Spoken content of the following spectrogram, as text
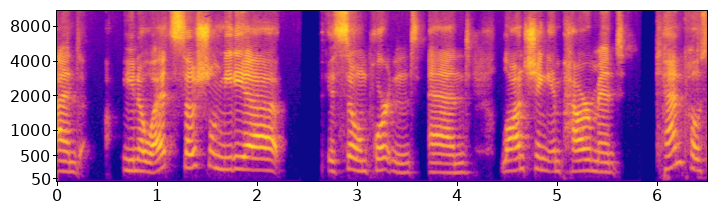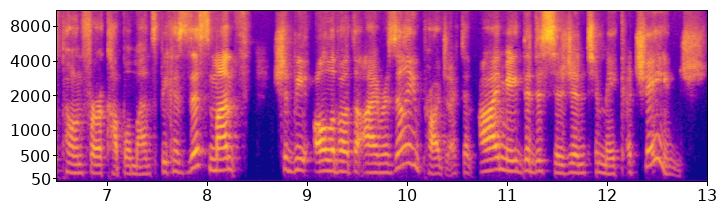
And you know what? Social media is so important. And launching empowerment can postpone for a couple months because this month should be all about the I Am Resilient project. And I made the decision to make a change.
